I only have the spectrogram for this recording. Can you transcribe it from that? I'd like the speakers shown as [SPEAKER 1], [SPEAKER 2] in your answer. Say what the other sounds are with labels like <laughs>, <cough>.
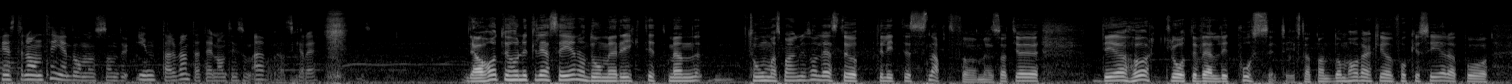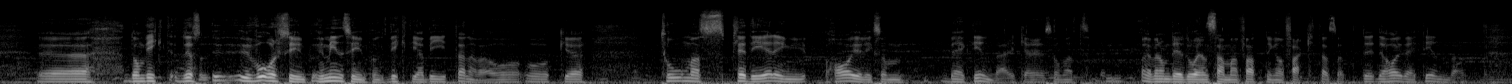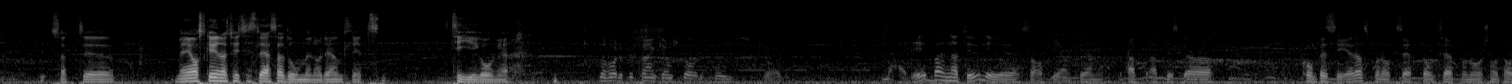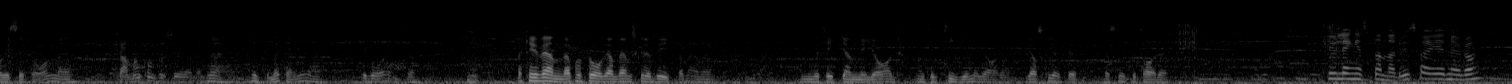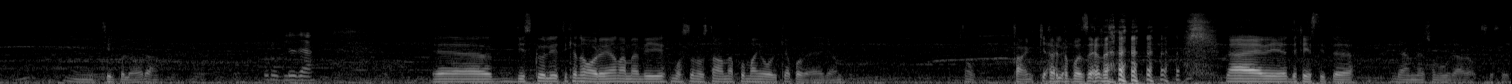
[SPEAKER 1] Finns det någonting i domen som du inte hade väntat dig, någonting som överraskar dig?
[SPEAKER 2] Jag har inte hunnit läsa igenom domen riktigt men Thomas Magnusson läste upp det lite snabbt för mig så att jag, det jag har hört låter väldigt positivt. Att man, de har verkligen fokuserat på eh, de vikt, ur, vår syn, ur min synpunkt viktiga bitarna. Va? Och, och eh, Thomas plädering har ju liksom vägt in verkar det som att även om det är då en sammanfattning av fakta så det, det, har ju vägt in. Va? Så att, eh, men jag ska ju naturligtvis läsa domen ordentligt tio gånger. <laughs>
[SPEAKER 3] Vad har du för tankar om skadeståndskrav?
[SPEAKER 2] Nej, det är bara en naturlig sak egentligen. Att, att det ska kompenseras på något sätt de 13 år som har tagits ifrån mig.
[SPEAKER 3] Kan man kompensera det?
[SPEAKER 2] Nej, inte med pengar. Det går inte. Mm. Jag kan ju vända på frågan, vem skulle byta med mig? Om du fick en miljard, om du fick 10 miljarder. Jag skulle inte, jag skulle inte ta det.
[SPEAKER 4] Hur länge stannar du i Sverige nu då?
[SPEAKER 2] Mm, till på lördag.
[SPEAKER 4] Och då blir det?
[SPEAKER 2] Eh, vi skulle ju till Kanarieöarna men vi måste nog stanna på Mallorca på vägen. Oh, tankar höll jag på att säga. <laughs> Nej, det finns lite vänner som bor där också. Så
